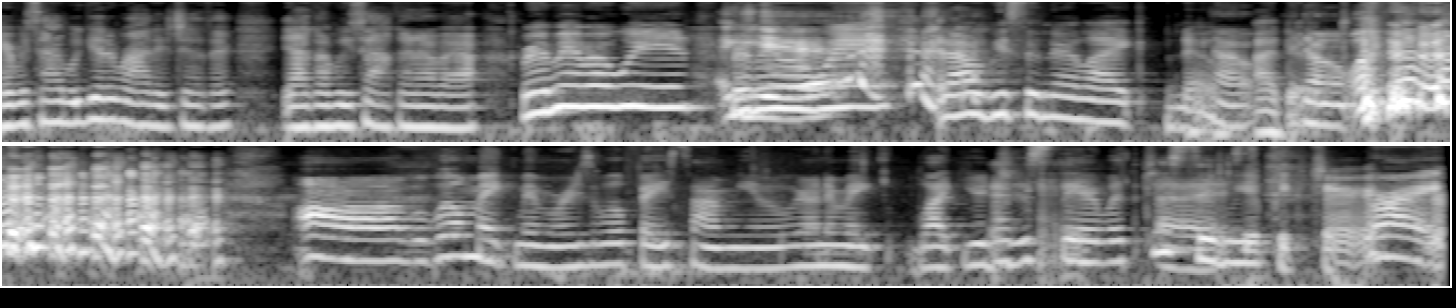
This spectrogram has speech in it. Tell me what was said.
every time we get around each other, y'all gonna be talking about remember when, remember Yeah. when, and I would be sitting there like, no, no, I don't. don't. Aw, but we'll make memories. We'll FaceTime you. We're gonna make like you're just there with Just us. send me a picture, Right,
